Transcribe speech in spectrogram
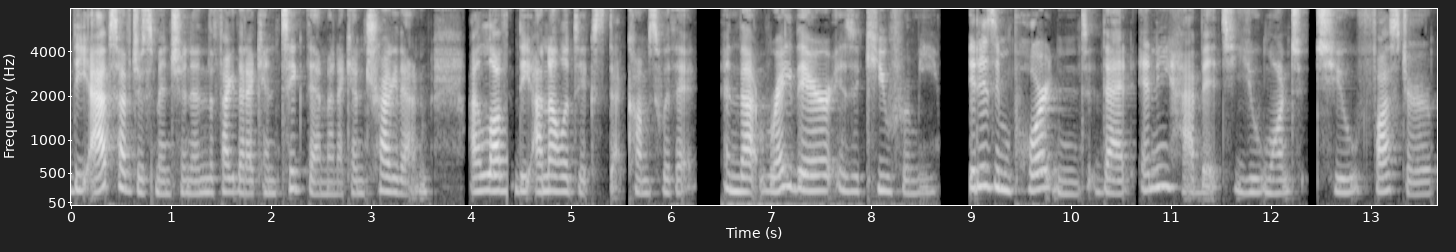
the apps I've just mentioned and the fact that I can tick them and I can track them, I love the analytics that comes with it. And that right there is a cue for me. It is important that any habit you want to foster,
